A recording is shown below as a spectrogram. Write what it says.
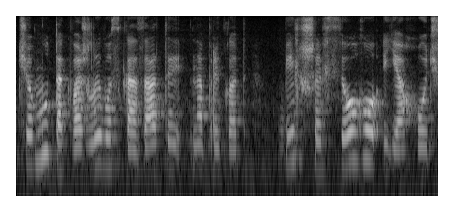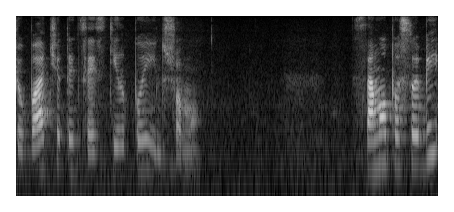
чому так важливо сказати, наприклад, більше всього я хочу бачити цей стіл по-іншому. Само по собі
